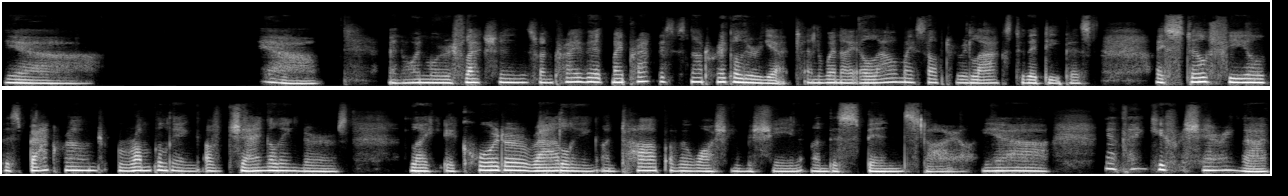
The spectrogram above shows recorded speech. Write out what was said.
Yeah. Yeah. And one more reflection, this one private. My practice is not regular yet. And when I allow myself to relax to the deepest, I still feel this background rumbling of jangling nerves like a quarter rattling on top of a washing machine on the spin style. Yeah. Yeah. Thank you for sharing that.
